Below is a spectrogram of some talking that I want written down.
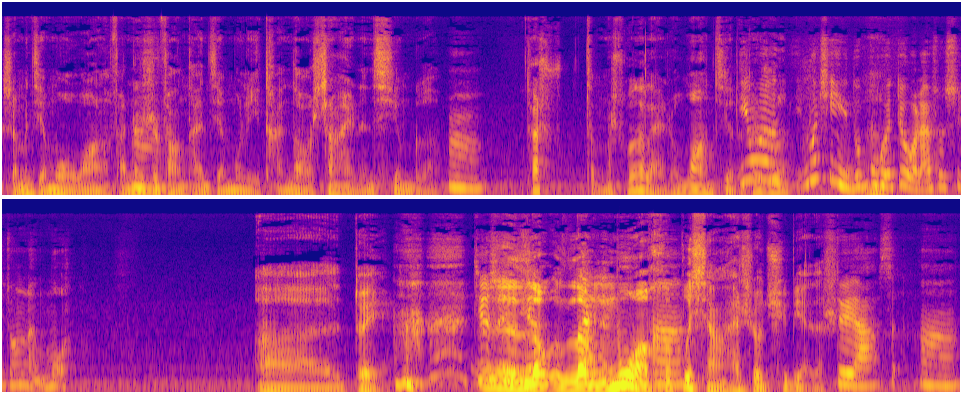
什么节目我忘了，反正是访谈节目里谈到上海人的性格。嗯，他怎么说的来着？忘记了。因为微信已读不回对我来说是一种冷漠，呃，对，就是冷冷漠和嗯不想还是有区别的，是吧？对啊，嗯。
